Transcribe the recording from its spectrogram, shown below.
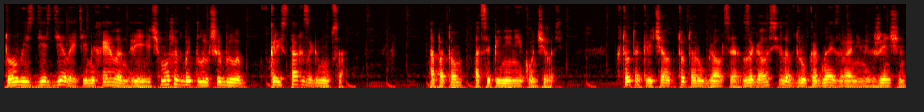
«Что вы здесь делаете, Михаил Андреевич? Может быть, лучше было в крестах загнуться?» А потом оцепенение кончилось. Кто-то кричал, кто-то ругался. Заголосила вдруг одна из раненых женщин.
